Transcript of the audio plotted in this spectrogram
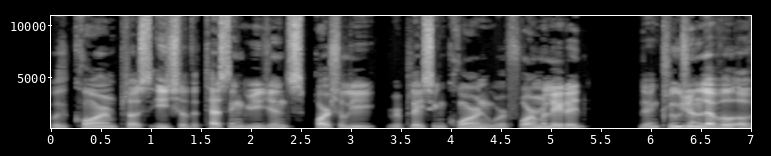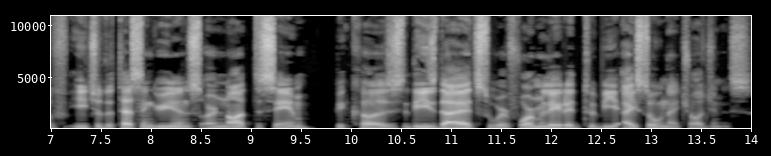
with corn plus each of the test ingredients partially replacing corn were formulated. The inclusion level of each of the test ingredients are not the same because these diets were formulated to be isonitrogenous.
